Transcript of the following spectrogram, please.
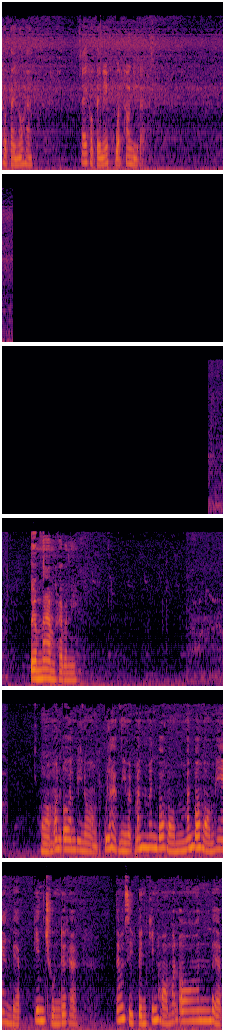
เข้าไปเนาะค่ะ ใส่เข้าไปในขวดเท่านี้แหละ ติมน้ำค่ะวันนี้ หอมอ่อนๆพี่น้องกุหลาบนี่มันมันบ่หอม มันบ่หอมแห้งแบบกลิ่นฉุนด้อค่ะ แต่มันสิเป็นกลิ่นหอมอ่อนๆแบบ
